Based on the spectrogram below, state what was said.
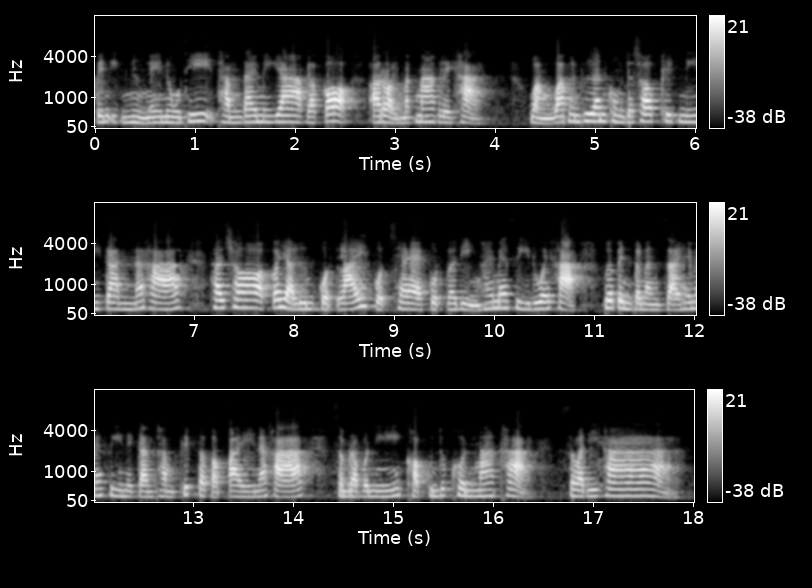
เป็นอีกหนึ่งเมนูที่ทำได้ไม่ยากแล้วก็อร่อยมากๆเลยค่ะ หวังว่าเพื่อนๆ คงจะชอบคลิปนี้กันนะคะ ถ้าชอบก็อย่าลืมกดไลค์ กดแชร์ กดกระดิ่งให้แม่ซีด้วยค่ะ เพื่อเป็นกำลังใจให้แม่ซีในการทำคลิปต่อๆไปนะคะสำหรับวันนี้ขอบคุณทุกคนมากค่ะ สวัสดีค่ะ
